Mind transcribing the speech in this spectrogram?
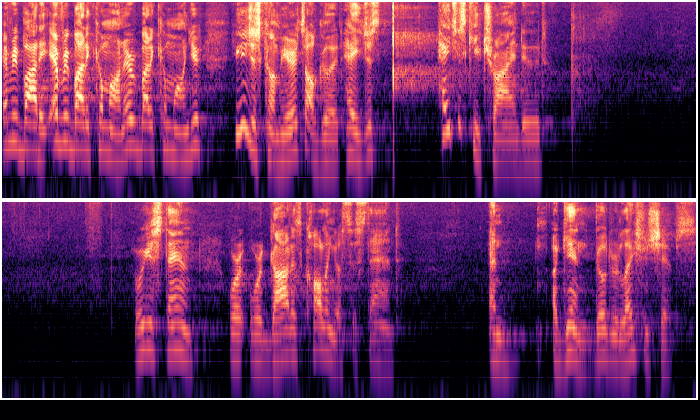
Everybody, everybody come on. Everybody come on. you you can just come here. It's all good. Hey, just, hey, just keep trying, dude. Where you stand where, where God is calling us to stand. And again, build relationships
